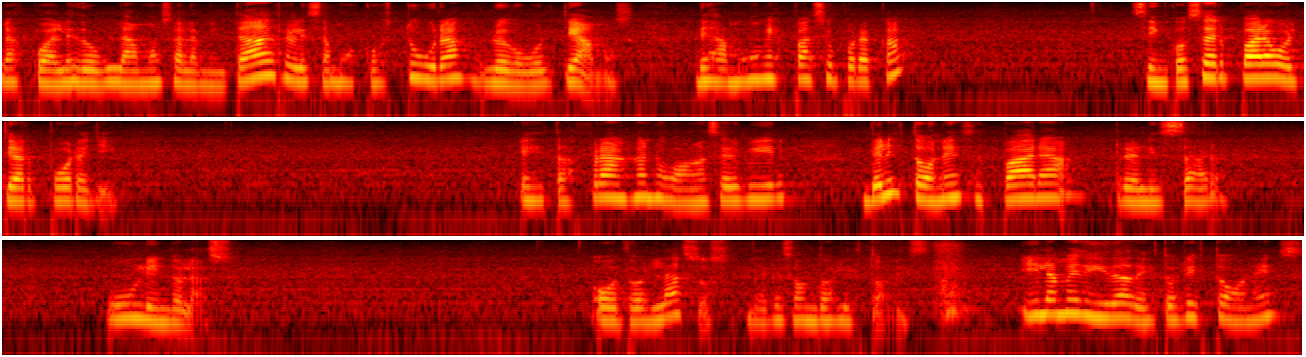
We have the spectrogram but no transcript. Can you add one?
las cuales doblamos a la mitad, realizamos costura, luego volteamos. Dejamos un espacio por acá sin coser para voltear por allí. Estas franjas nos van a servir de listones para realizar un lindo lazo o dos lazos ya que son dos listones y la medida de estos listones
